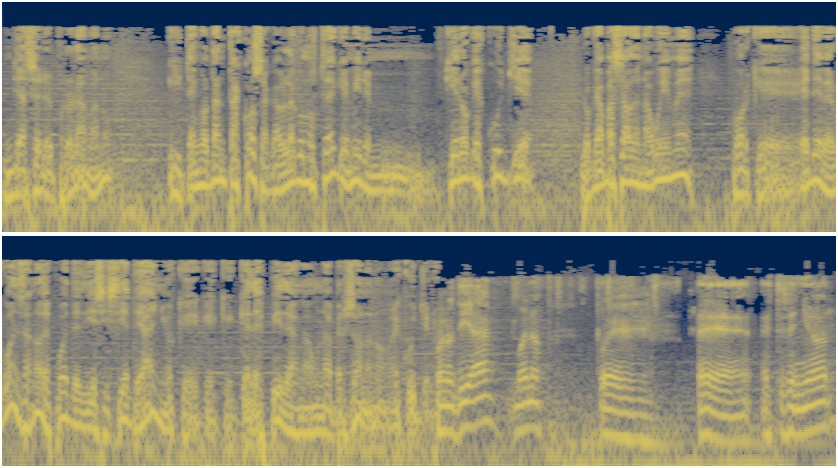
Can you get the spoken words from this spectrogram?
de hacer el programa, ¿no? Y tengo tantas cosas que hablar con usted que, miren, quiero que escuche lo que ha pasado en Agüime, porque es de vergüenza, ¿no? Después de 17 años que, que, que- despidan a una persona, ¿no? Escuchen. Buenos días. Bueno, pues eh, este señor,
